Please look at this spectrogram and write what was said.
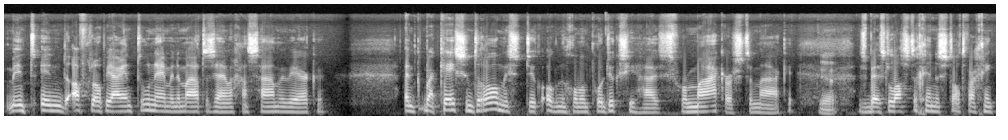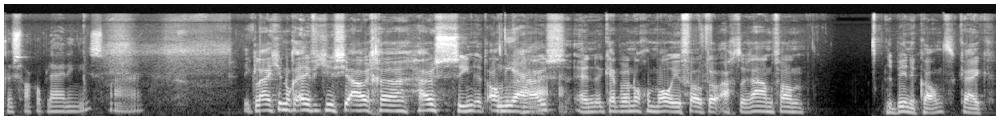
in, in, de afgelopen jaren in toenemende mate zijn we gaan samenwerken. En, maar Kees' droom is natuurlijk ook nog om een productiehuis voor makers te maken. Ja. Dat is best lastig in een stad waar geen kunstvakopleiding is. Maar... Ik laat je nog eventjes je eigen huis zien, het andere huis. En ik heb er nog een mooie foto achteraan van de binnenkant. Kijk,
